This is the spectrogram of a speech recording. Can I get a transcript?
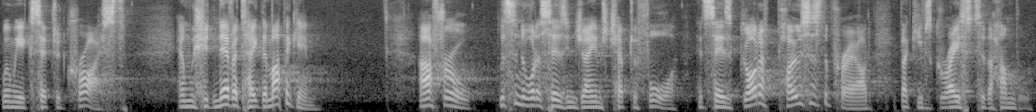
when we accepted Christ, and we should never take them up again. After all, listen to what it says in James chapter 4. It says, God opposes the proud, but gives grace to the humble.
